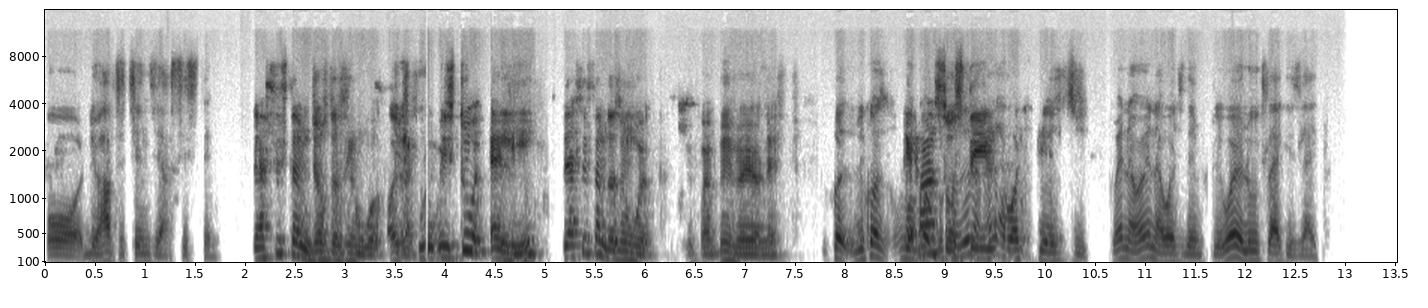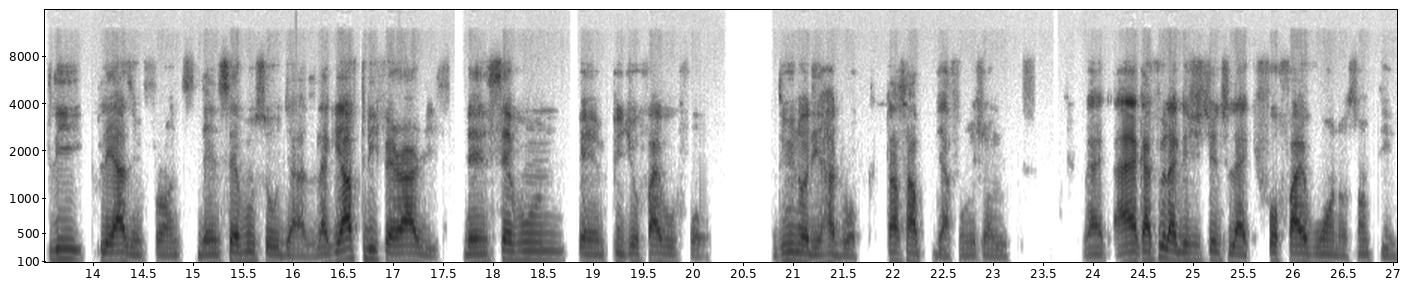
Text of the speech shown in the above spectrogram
or they have to change their system? their system just doesn't work. Like, it's too early. Their system doesn't work, if we're being very honest. Because because, They but- but- can't because when, I, when I watch PSG, when I when I watch them play, what it looks like is like three players in front, then seven soldiers. Like you have three Ferraris, then seven um, Peugeot 504 doing all the hard work. That's how their formation looks. Like I, I feel like they should change to like four five one or something.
